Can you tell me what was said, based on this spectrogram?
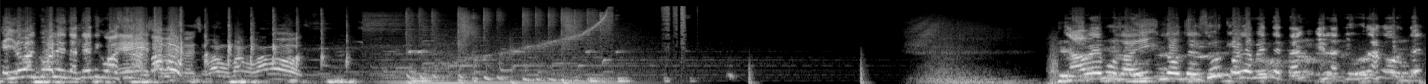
que llevan goles de Atlético Nacional. ¡Vamos! eso, vamos, vamos, vamos. Ya vemos ahí los del sur que obviamente están en la tribuna norte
